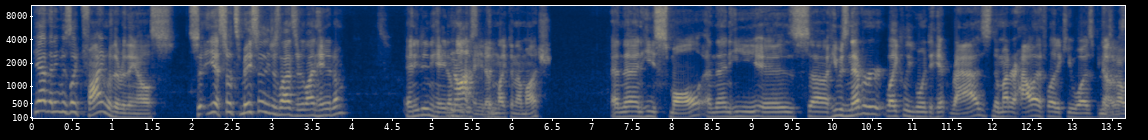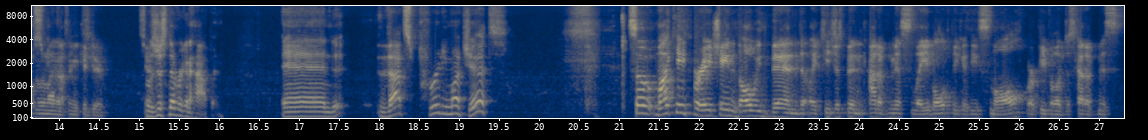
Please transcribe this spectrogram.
Yeah, then he was like fine with everything else. So, yeah, so it's basically just Lance Line hated him. And he didn't hate him. Not he just hate didn't him. like him that much. And then he's small. And then he is. Uh, he was never likely going to hit RAS, no matter how athletic he was, because No, of how there's small. nothing he could do. So it's just never going to happen. And that's pretty much it. So my case for Achane has always been that like he's just been kind of mislabeled because he's small, where people have just kind of mis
